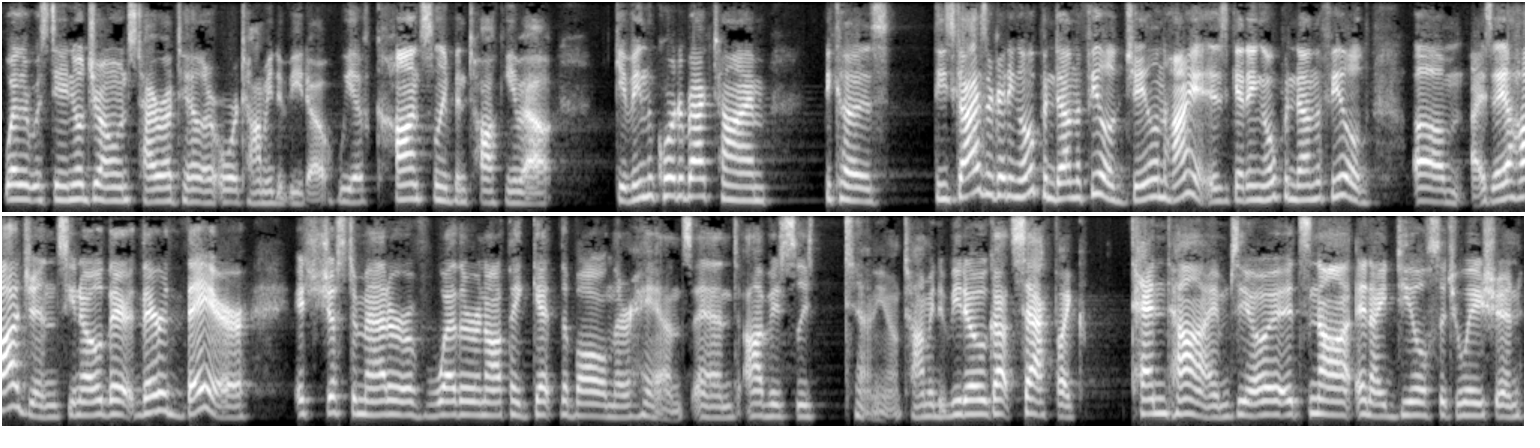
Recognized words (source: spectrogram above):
whether it was Daniel Jones, Tyrod Taylor, or Tommy DeVito. We have constantly been talking about giving the quarterback time because these guys are getting open down the field. Jalin Hyatt is getting open down the field. Um, Isaiah Hodgins, you know, they're they're there. It's just a matter of whether or not they get the ball in their hands. And obviously, you know, Tommy DeVito got sacked like 10 times. You know, it's not an ideal situation,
